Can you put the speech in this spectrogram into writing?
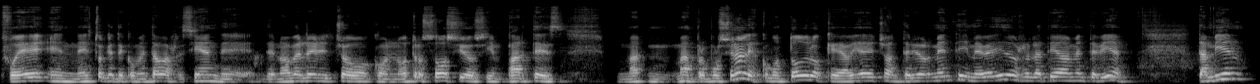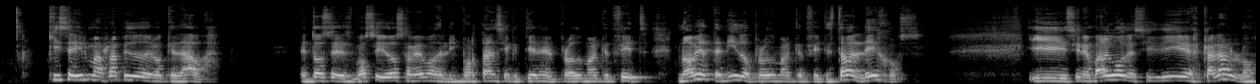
fue en esto que te comentaba recién, de, de no haberle hecho con otros socios y en partes más, más proporcionales, como todo lo que había hecho anteriormente, y me había ido relativamente bien. También quise ir más rápido de lo que daba. Entonces, vos y yo sabemos de la importancia que tiene el Product Market Fit. No había tenido Product Market Fit, estaba lejos. Y sin embargo decidí escalarlo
